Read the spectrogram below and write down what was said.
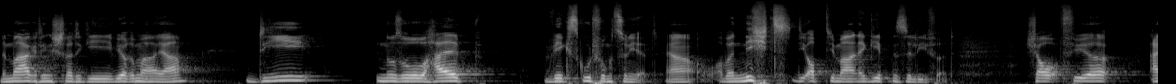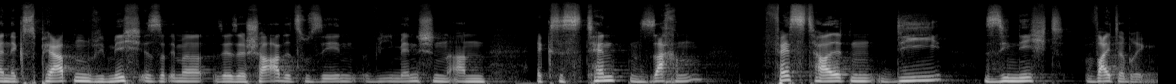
eine Marketingstrategie, wie auch immer, ja, die nur so halb halbwegs gut funktioniert, ja, aber nicht die optimalen Ergebnisse liefert. Schau, für einen Experten wie mich ist es immer sehr, sehr schade zu sehen, wie Menschen an existenten Sachen festhalten, die sie nicht weiterbringen.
